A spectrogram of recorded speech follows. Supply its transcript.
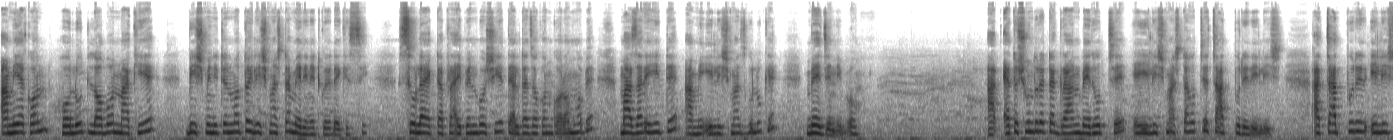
আমি এখন হলুদ, লবণ মাখিয়ে বিশ মিনিটের মতো ইলিশ মাছটা ম্যারিনেট করে রেখেছি। চুলা একটা ফ্রাই প্যান বসিয়ে তেলটা যখন গরম হবে, মাঝারি হিটে আমি ইলিশ মাছগুলোকে ভেজে নিব। আর এত সুন্দর একটা গ্রান বের হচ্ছে, এই ইলিশ মাছটা হচ্ছে চাঁদপুরের ইলিশ। আর চাঁদপুরের ইলিশ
